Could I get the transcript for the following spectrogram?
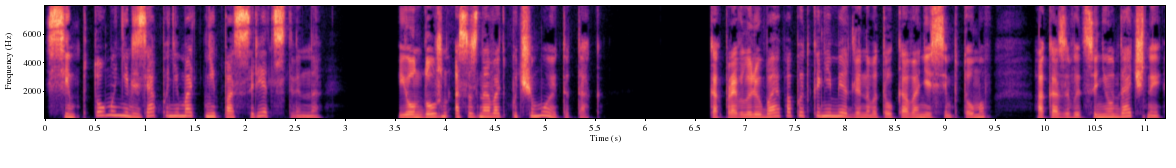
симптомы нельзя понимать непосредственно — и он должен осознавать, почему это так. Как правило, любая попытка немедленного толкования симптомов оказывается неудачной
